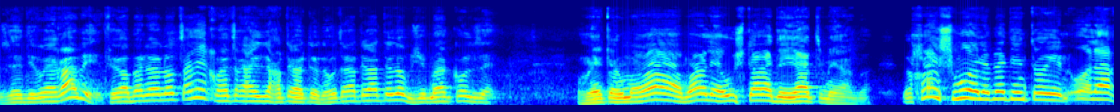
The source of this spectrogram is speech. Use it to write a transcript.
זה דברי רבי, לפי רבנן לא צריך, הוא היה צריך להעיד לחתימת ידו, הוא צריך חתימת ידו, בשביל מה כל זה? אומרת הגמרא, אמר לי, ההוא שטרא דיית מאבא. וכן שמואל לבית דין טוען, הוא הלך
